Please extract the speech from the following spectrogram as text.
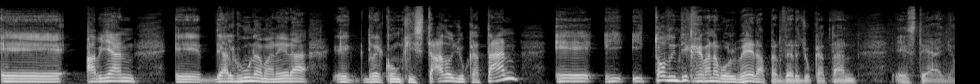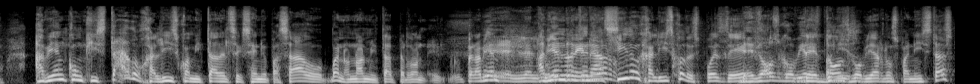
Eh, habían eh, de alguna manera eh, reconquistado Yucatán eh, y, y todo indica que van a volver a perder Yucatán este año. Habían conquistado Jalisco a mitad del sexenio pasado, bueno, no a mitad, perdón, pero habían, El- el habían renacido en Jalisco después de, De dos gobiernos de dos panistas. gobiernos panistas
